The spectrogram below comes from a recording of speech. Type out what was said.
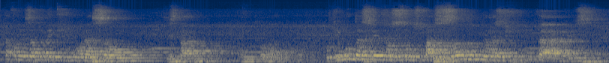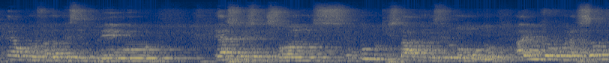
Está falando exatamente de um coração que está controlado. Porque muitas vezes nós estamos passando pelas dificuldades, é o é desemprego, é as perseguições, é tudo que está acontecendo no mundo, aí o meu coração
